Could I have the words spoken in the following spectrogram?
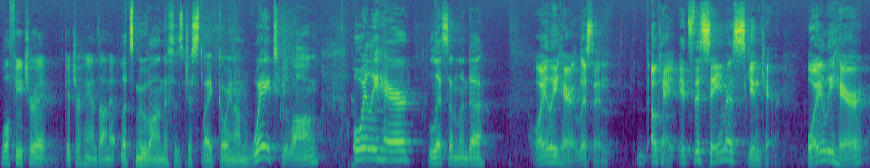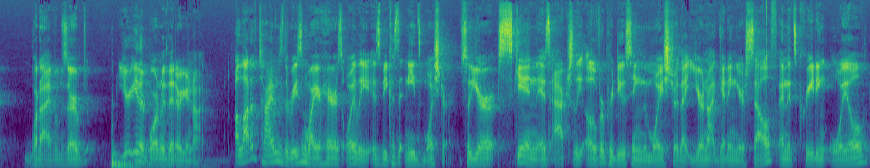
We'll feature it. Get your hands on it. Let's move on. This is just like going on way too long. Oily hair. Listen, Linda. Oily hair. Listen, okay, it's the same as skincare. Oily hair, what I've observed, you're either born with it or you're not. A lot of times, the reason why your hair is oily is because it needs moisture. So, your skin is actually overproducing the moisture that you're not getting yourself, and it's creating oil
